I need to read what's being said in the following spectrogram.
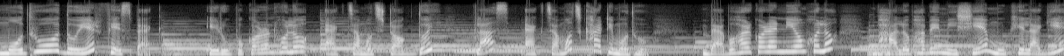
মধু ও দইয়ের ফেস প্যাক এর উপকরণ হলো এক চামচ টক দই প্লাস এক চামচ খাঁটি মধু। ব্যবহার করার নিয়ম হলো ভালোভাবে মিশিয়ে মুখে লাগিয়ে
